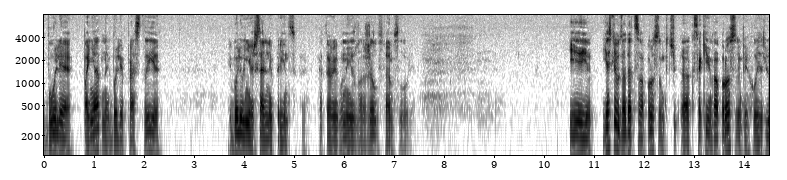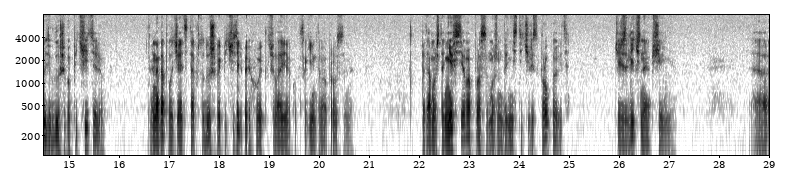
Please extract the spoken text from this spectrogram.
более понятные, более простые и более универсальные принципы, которые Он и изложил в своем слове. И если вот задаться вопросом, э, с какими вопросами приходят люди к душепопечителю, иногда получается так, что душепопечитель приходит к человеку с какими-то вопросами. Потому что не все вопросы можно донести через проповедь, через личное общение. Э,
